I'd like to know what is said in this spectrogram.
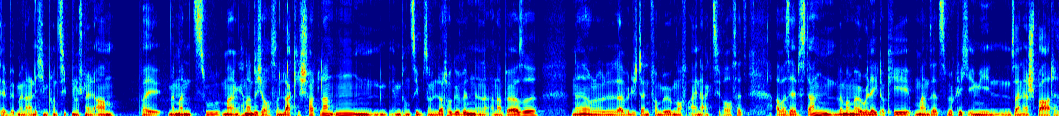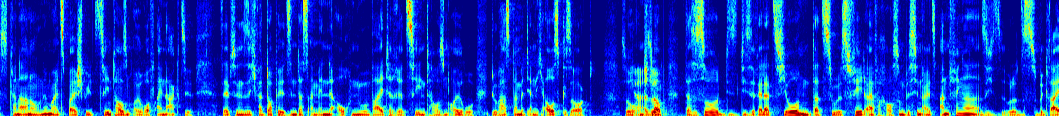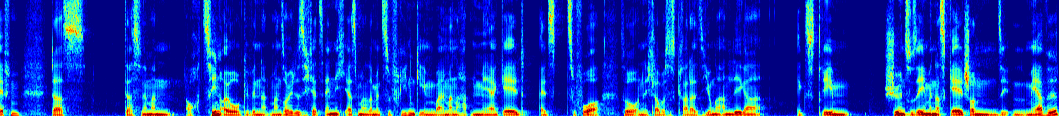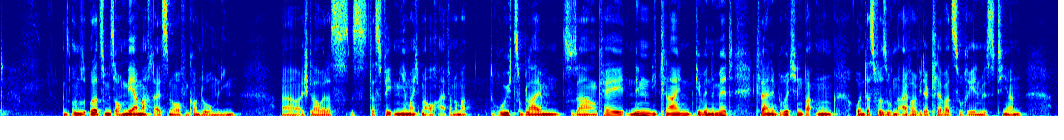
der wird man eigentlich im Prinzip nur schnell arm weil wenn man zu, man kann natürlich auch so ein Lucky Shot landen, im Prinzip so ein Lotto gewinnen an der Börse, ne, da würde ich dein Vermögen auf eine Aktie raussetzen. Aber selbst dann, wenn man mal überlegt, okay, man setzt wirklich irgendwie sein Erspartes, keine Ahnung, nimm mal als Beispiel 10.000 Euro auf eine Aktie. Selbst wenn sie sich verdoppelt, sind das am Ende auch nur weitere 10.000 Euro. Du hast damit ja nicht ausgesorgt. So, Ja, und ich also- glaube, das ist so diese, diese Relation dazu. Es fehlt einfach auch so ein bisschen als Anfänger, sich oder das zu begreifen, dass, dass wenn man auch 10 Euro Gewinn hat, man sollte sich letztendlich erstmal damit zufrieden geben, weil man hat mehr Geld als zuvor. So, und ich glaube, es ist gerade als junger Anleger extrem schön zu sehen, wenn das Geld schon mehr wird oder zumindest auch mehr macht, als nur auf dem Konto rumliegen. Äh, ich glaube, das, ist, das fehlt mir manchmal auch einfach nochmal ruhig zu bleiben, zu sagen, okay, nimm die kleinen Gewinne mit, kleine Brötchen backen und das versuchen einfach wieder clever zu reinvestieren.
